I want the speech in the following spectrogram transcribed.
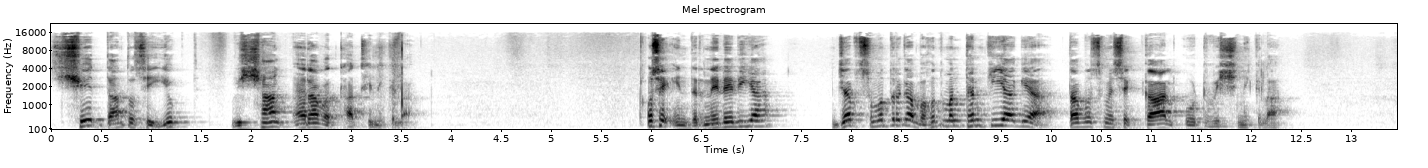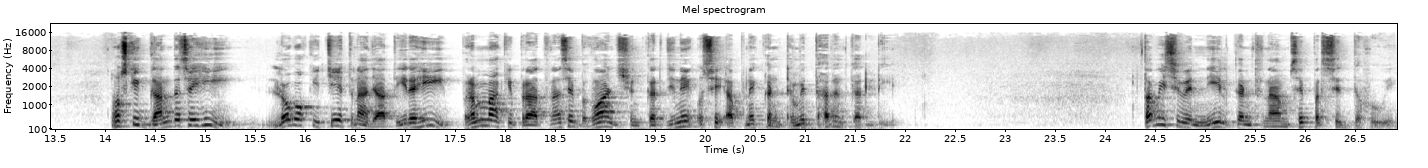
श्वेत दांतों से युक्त विशाल ऐरावत हाथी निकला। उसे इंद्र ने ले लिया। जब समुद्र का बहुत मंथन किया गया, तब उसमें से कालकूट विष निकला। उसकी गंध से ही लोगों की चेतना जाती रही, ब्रह्मा की प्रार्थना से भगवान शंकर जी ने उसे अपने कंठ में धारण कर लिए। तभी से वे नीलकंठ नाम से प्रसिद्ध हुए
